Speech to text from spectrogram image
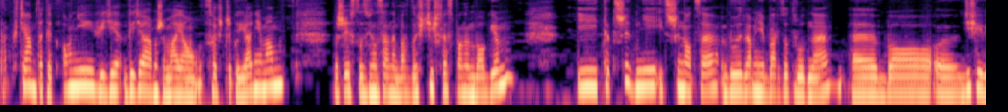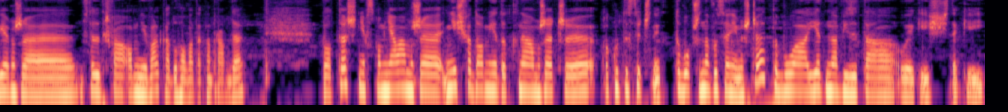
Tak, chciałam tak jak oni. Wiedziałam, że mają coś, czego ja nie mam, że jest to związane bardzo ściśle z Panem Bogiem. I te trzy dni i trzy noce były dla mnie bardzo trudne, e, bo e, dzisiaj wiem, że wtedy trwała o mnie walka duchowa tak naprawdę bo też nie wspomniałam, że nieświadomie dotknęłam rzeczy okultystycznych. To było przed nawróceniem jeszcze, to była jedna wizyta u jakiejś takiej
